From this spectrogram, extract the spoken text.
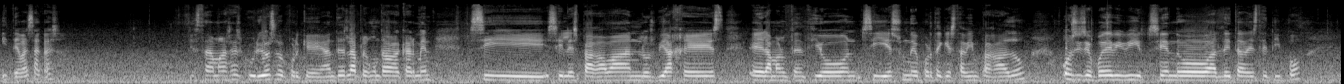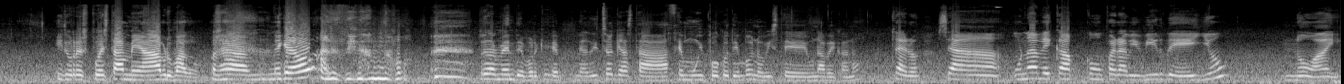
y te vas a casa. Además es curioso porque antes la preguntaba a Carmen si, si les pagaban los viajes, eh, la manutención, si es un deporte que está bien pagado o si se puede vivir siendo atleta de este tipo. Y tu respuesta me ha abrumado. O sea, me he quedado alucinando realmente porque me has dicho que hasta hace muy poco tiempo no viste una beca, ¿no? Claro, o sea, una beca como para vivir de ello no hay,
